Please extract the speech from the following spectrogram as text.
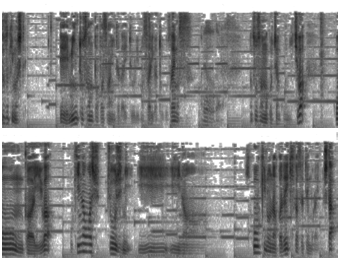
続きまして、えーミントさんパパさんいただいております。ありがとうございます。ありがとうございます。松尾さん、まこちゃん、こんにちは。今回は、沖縄出張時に、いい、いいなぁ飛行機の中で聞かせてもらいました。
